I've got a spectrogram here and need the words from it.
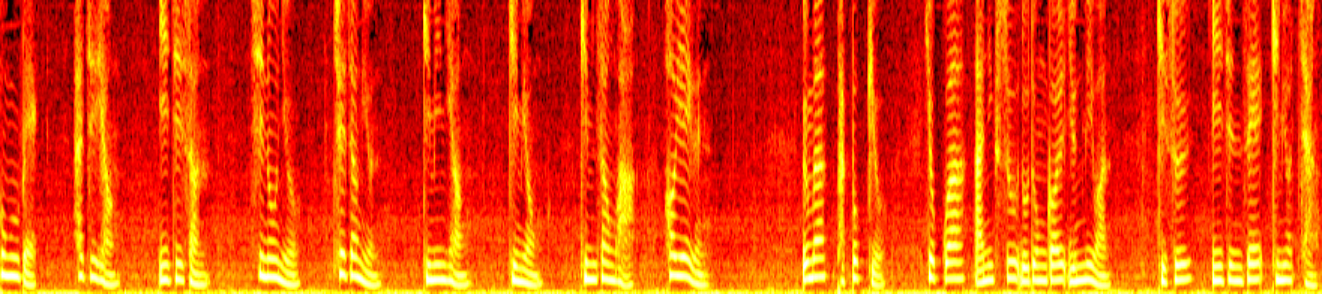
홍우백, 하지형, 이지선, 신온유, 최정윤, 김인형, 김용, 김성화, 허예은 음악 박복규 효과 안익수 노동걸 윤미원 기술 이진세, 김효창.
